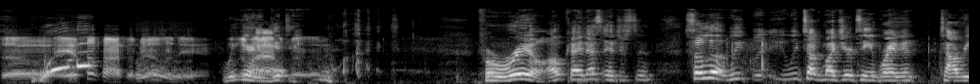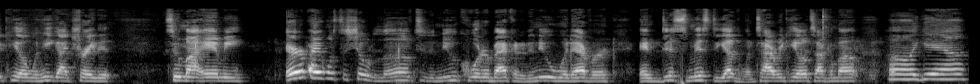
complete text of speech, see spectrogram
so What? it's a possibility. We gotta get to what? For real. Okay, that's interesting. So look, we we, we talked about your team, Brandon Tyreek Hill, when he got traded to Miami. Everybody wants to show love to the new quarterback or the new whatever and dismiss the other one. Tyreek Hill talking about, oh yeah,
